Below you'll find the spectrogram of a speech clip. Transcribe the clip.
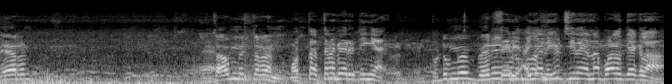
பேரன் சௌமித்திரன். மொத்தம் எத்தனை பேர் இருக்கீங்க? குடும்பம் பெரிய ஐயா. நிகழ்ச்சியில என்ன பாடல் கேட்கலாம்?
